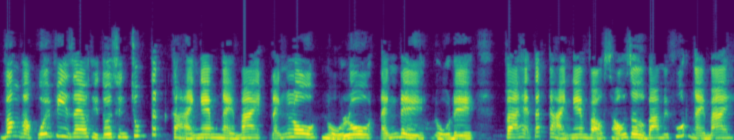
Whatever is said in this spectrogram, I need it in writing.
Vâng và cuối video thì tôi xin chúc tất cả anh em ngày mai đánh lô, nổ lô, đánh đề, nổ đề và hẹn tất cả anh em vào 6 giờ 30 phút ngày mai.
